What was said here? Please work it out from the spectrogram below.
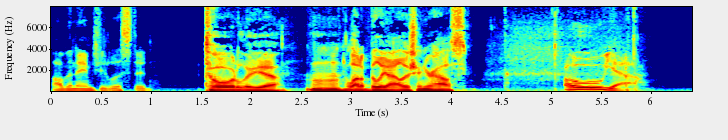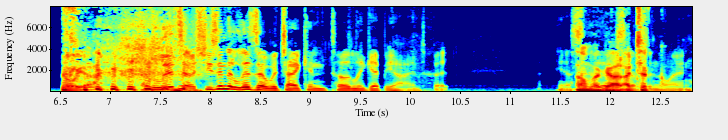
all the names you listed. Totally, yeah. Mm-hmm. A lot of Billie Eilish in your house. Oh yeah. Oh yeah. and Lizzo, she's into Lizzo, which I can totally get behind. But yeah. Oh my god, I took. Annoying.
